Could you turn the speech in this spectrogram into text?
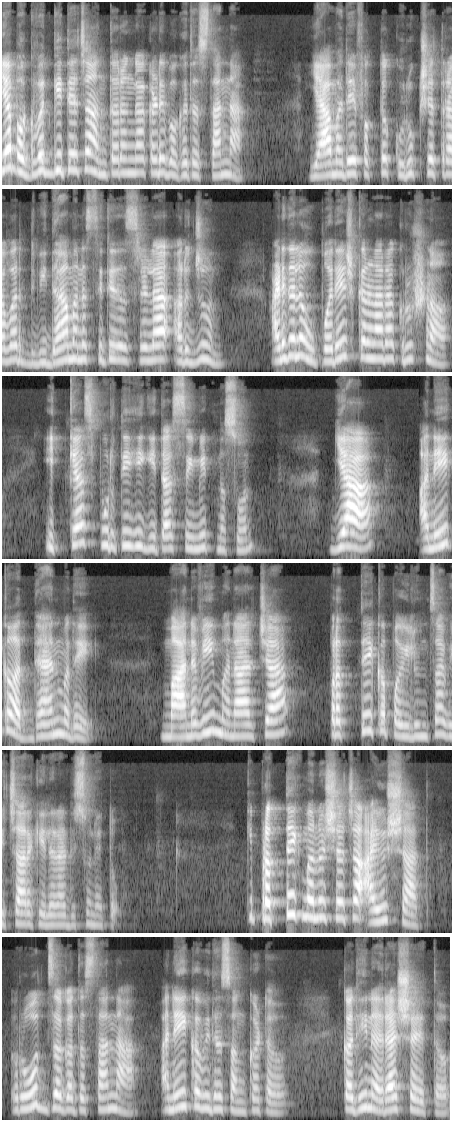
या भगवद्गीतेच्या अंतरंगाकडे बघत असताना यामध्ये फक्त कुरुक्षेत्रावर द्विधा मनस्थितीत असलेला अर्जुन आणि त्याला उपदेश करणारा कृष्ण इतक्याच पुरती ही गीता सीमित नसून या अनेक अध्यायांमध्ये मानवी मनाच्या प्रत्येक पैलूंचा विचार केलेला दिसून येतो. की प्रत्येक मनुष्याच्या आयुष्यात रोज जगत असताना अनेकविध संकटं कधी नैराश्य येतं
